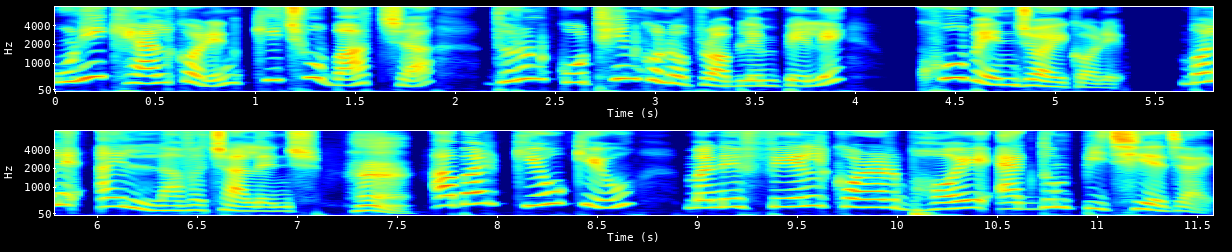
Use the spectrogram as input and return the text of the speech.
উনি খেয়াল করেন কিছু বাচ্চা ধরুন কঠিন কোনো প্রবলেম পেলে খুব এনজয় করে। বলে আই লাভ আ চ্যালেঞ্জ হ্যাঁ। আবার কেউ কেউ মানে ফেল করার ভয়ে একদম পিছিয়ে যায়।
